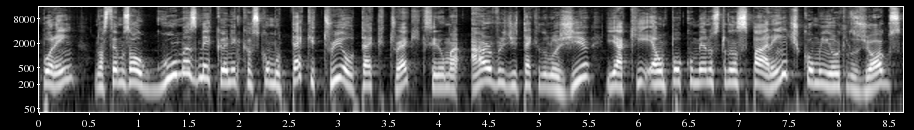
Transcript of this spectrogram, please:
porém, nós temos algumas mecânicas como Tech Tree ou Tech Track, que seria uma árvore de tecnologia, e aqui é um pouco menos transparente como em outros jogos,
